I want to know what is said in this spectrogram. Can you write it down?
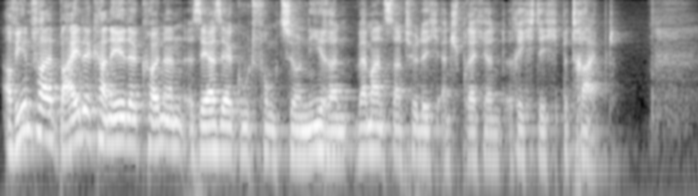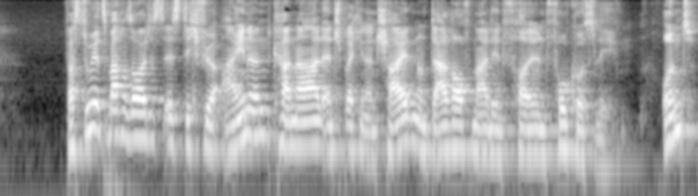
Auf jeden Fall, beide Kanäle können sehr, sehr gut funktionieren, wenn man es natürlich entsprechend richtig betreibt. Was du jetzt machen solltest, ist dich für einen Kanal entsprechend entscheiden und darauf mal den vollen Fokus legen. Und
